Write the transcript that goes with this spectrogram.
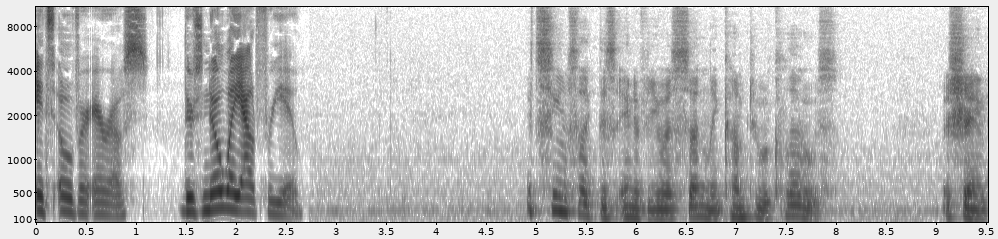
It's over, Eros. There's no way out for you. It seems like this interview has suddenly come to a close. A shame.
